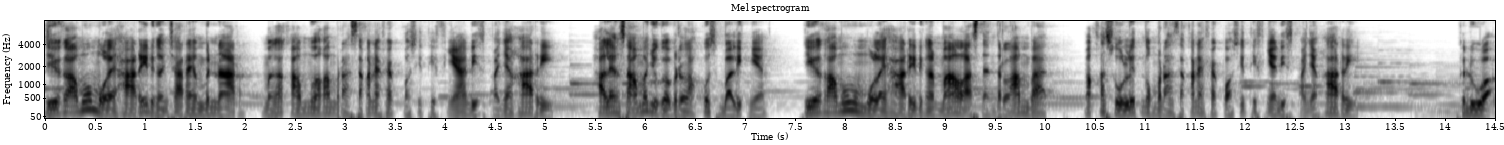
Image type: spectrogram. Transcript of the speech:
Jika kamu mulai hari dengan cara yang benar, maka kamu akan merasakan efek positifnya di sepanjang hari. Hal yang sama juga berlaku sebaliknya. Jika kamu memulai hari dengan malas dan terlambat, maka sulit untuk merasakan efek positifnya di sepanjang hari. Kedua,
